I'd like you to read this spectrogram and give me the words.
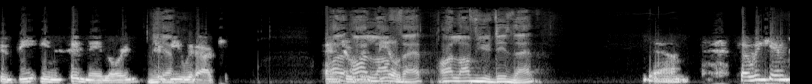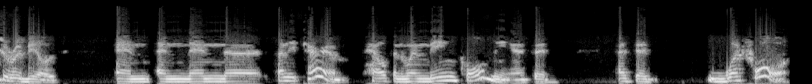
to be in Sydney, Lloyd, to Yeah. be with our kids. and I, I love that. I love you did that. Yeah. So we came to rebuild, and and then uh, sanitarium, health and well-being called me. I said, I said, what for?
